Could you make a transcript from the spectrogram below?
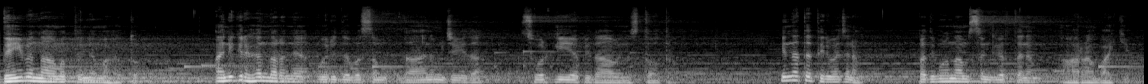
ദൈവനാമത്തിന് മഹത്വം. അനുഗ്രഹം നിറഞ്ഞ ഒരു ദിവസം ദാനം ചെയ്ത സ്വർഗീയ പിതാവിന് സ്തോത്രം. ഇന്നത്തെ തിരുവചനം പതിമൂന്നാം സങ്കീർത്തനം ആറാം വാക്യം.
